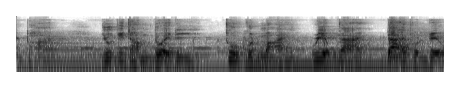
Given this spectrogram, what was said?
พิพาทยุติธรรมด้วยดี ถูกกฎหมายเรียบง่ายได้ผลเร็ว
